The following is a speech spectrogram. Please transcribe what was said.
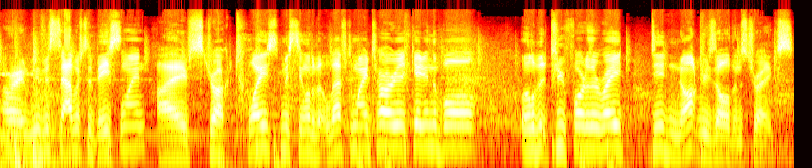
All right, we've established the baseline. I've struck twice, missing a little bit left of my target, getting the ball a little bit too far to the right, did not result in strikes.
